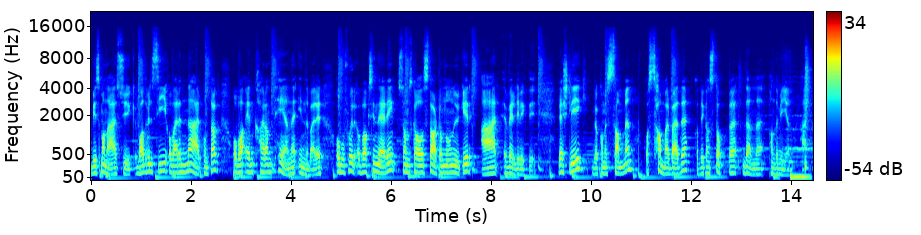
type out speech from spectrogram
hvis man er syk. Hva det vil si å være nærkontakt, og hva en karantene innebærer. Og hvorfor vaksinering, som skal starte om noen uker, er veldig viktig. Det er slik, ved å komme sammen og samarbeide, at vi kan stoppe denne pandemien her.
